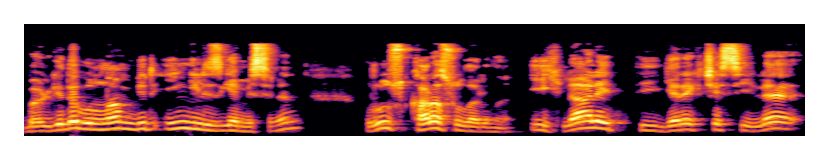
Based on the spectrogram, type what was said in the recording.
Bölgede bulunan bir İngiliz gemisinin Rus karasularını ihlal ettiği gerekçesiyle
